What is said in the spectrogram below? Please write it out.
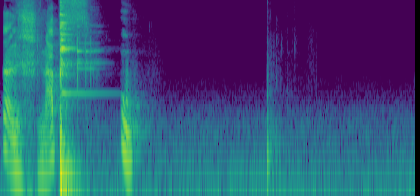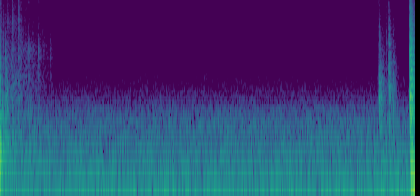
Alles Schnaps. Oh. Ich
